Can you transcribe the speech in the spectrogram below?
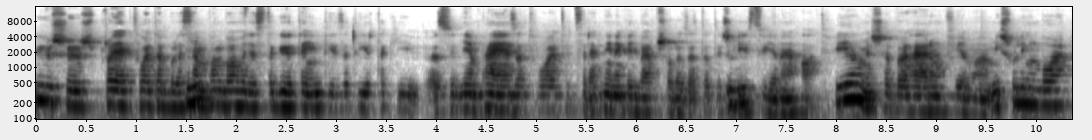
külsős projekt volt abból a mm. szempontból, hogy ezt a Goethe intézet írta ki, az egy ilyen pályázat volt, hogy szeretnének egy websorozatot, és mm. készüljen el hat film, és ebből három film a Michelinból,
